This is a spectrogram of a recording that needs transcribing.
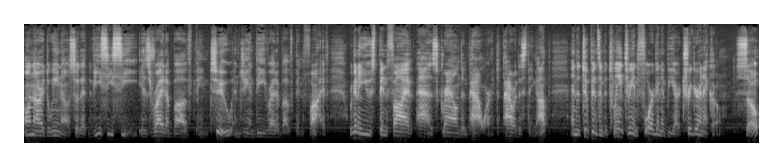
on our Arduino so that VCC is right above pin 2 and GND right above pin 5. We're going to use pin 5 as ground and power to power this thing up, and the two pins in between, 3 and 4, are going to be our trigger and echo. So,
